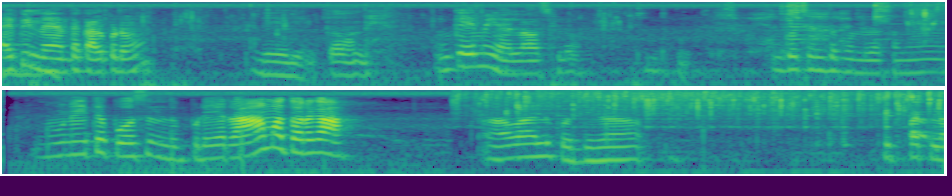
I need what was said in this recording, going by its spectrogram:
అయిపోయిందా ఎంత కలపడం? లేదు ఇంకా ఉంది. ఇంకేమి లాస్ట్లో? ఇంకో చింతపండు రసము. నూనె అయితే పోసింది ఇప్పుడే. రామ త్వరగా. ఆవాలు కొద్దిగా చిప్పట్లు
